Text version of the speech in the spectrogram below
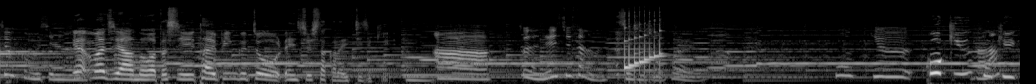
っちゃうかもしれない。うん。いや、マジあの、私、タイピング超練習したから、一時期。うん。あー、そうだね、練習したのね。そうそうそう。はい。高級、高級？高級いく？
